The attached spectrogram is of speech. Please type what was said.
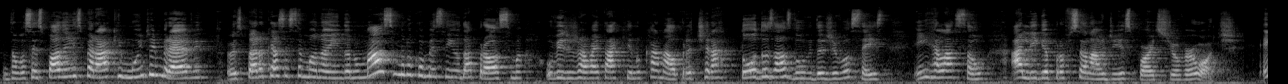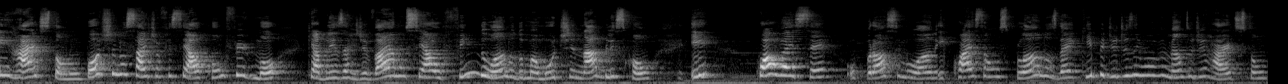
Então vocês podem esperar que muito em breve, eu espero que essa semana ainda, no máximo no comecinho da próxima, o vídeo já vai estar aqui no canal para tirar todas as dúvidas de vocês em relação à Liga Profissional de Esportes de Overwatch. Em Hearthstone, um post no site oficial confirmou que a Blizzard vai anunciar o fim do ano do Mamute na BlizzCon e qual vai ser o próximo ano e quais são os planos da equipe de desenvolvimento de Hearthstone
